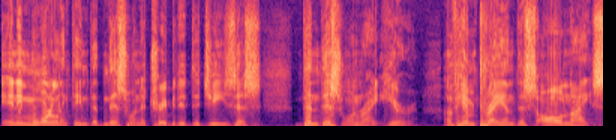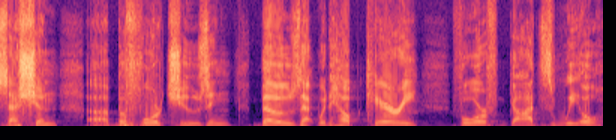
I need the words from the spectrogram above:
any more lengthy than this one attributed to Jesus than this one right here of him praying this all night session uh, before choosing those that would help carry forth God's will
